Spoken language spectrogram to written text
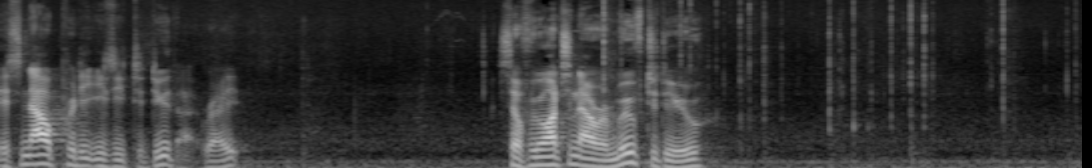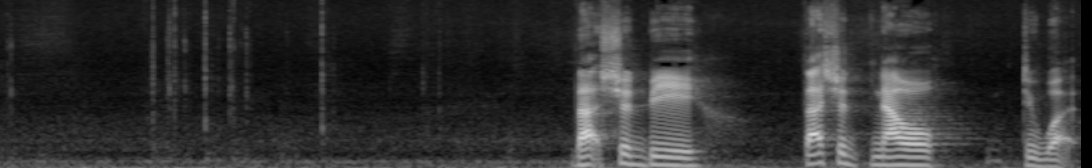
it's now pretty easy to do that, right? So if we want to now remove to do, that should be, that should now do what?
